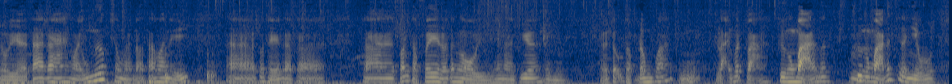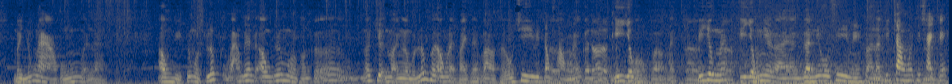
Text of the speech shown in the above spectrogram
rồi à, ta ra ngoài uống nước xong là đó ta hoan hỉ ta có thể là ta ra quán cà phê rồi ta ngồi hay là kia đừng ở tụ tập đông quá cũng lại vất vả. Thương ông bà lắm cơ. thương ông bà rất là nhiều luôn. Mình lúc nào cũng gọi là ông thì cứ một lúc các bạn biết ông cứ một khoảng cỡ nói chuyện mọi người một lúc thôi ông lại phải vào thở oxy bên trong Ừ, phòng đấy. cái đó là khí dung. vâng đấy Ờ, khí dung đấy. ờ, khí dung. dung như là gần như oxy mình gọi là khí trong ấy, khí sạch đấy. Khí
